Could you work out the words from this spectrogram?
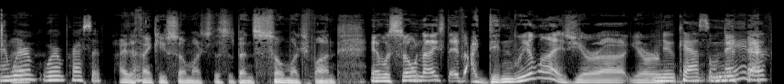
And we're I, we're impressive. Ida, so. thank you so much. This has been so much fun, and it was so nice. To, I didn't realize you're uh, you're Newcastle native.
